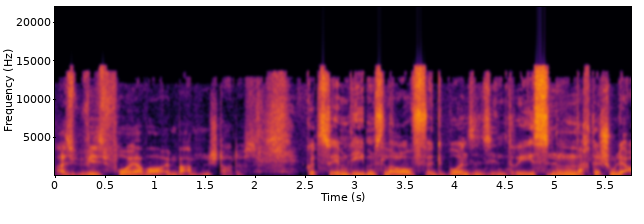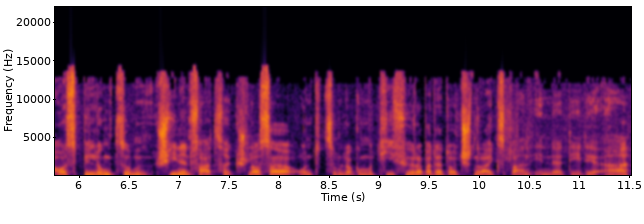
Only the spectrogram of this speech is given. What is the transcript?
als wie es vorher war im Beamtenstatus. Kurz zu Ihrem Lebenslauf. Geboren sind Sie in Dresden, nach der Schule Ausbildung zum Schienenfahrzeugschlosser und zum Lokomotivführer bei der Deutschen Reichsbahn in der DDR.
